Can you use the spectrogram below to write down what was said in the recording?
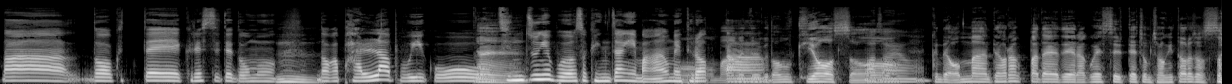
나, 너 그때 그랬을 때 너무 음. 너가 발라 보이고 네. 진중해 보여서 굉장히 마음에 어, 들었다. 마음에 들고 너무 귀여웠어. 맞아요. 근데 엄마한테 허락받아야 돼라고 했을 때 좀 정이 떨어졌어.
